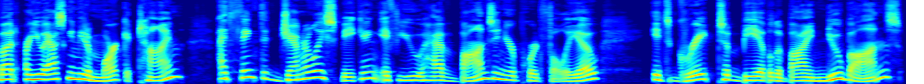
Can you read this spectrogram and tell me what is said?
But are you asking me to market time? I think that generally speaking, if you have bonds in your portfolio, it's great to be able to buy new bonds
